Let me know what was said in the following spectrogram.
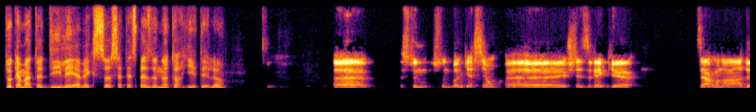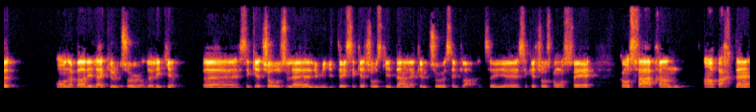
Toi, comment tu as dealé avec ça, cette espèce de notoriété-là? Euh, c'est une, bonne question. je te dirais que, tu on en doute, on a parlé de la culture de l'équipe. Euh, c'est quelque chose, l'humilité, c'est quelque chose qui est dans la culture, c'est clair. Euh, c'est quelque chose qu'on se, fait, qu'on se fait apprendre en partant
